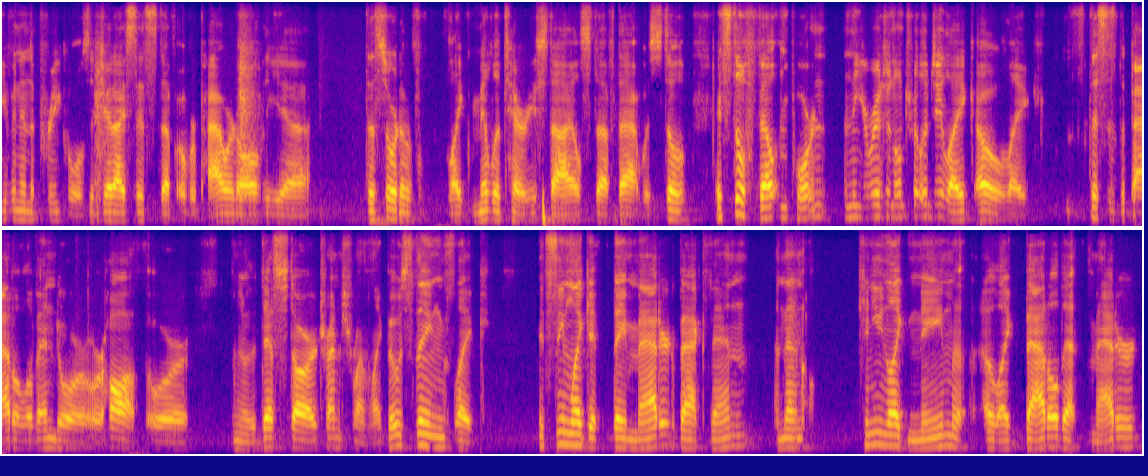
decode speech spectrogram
even in the prequels, the Jedi Sith stuff overpowered all the uh, the sort of like military style stuff that was still it still felt important in the original trilogy, like oh like this is the Battle of Endor or Hoth or you know the Death Star trench run. Like those things, like it seemed like it they mattered back then, and then can you like name a, a like battle that mattered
